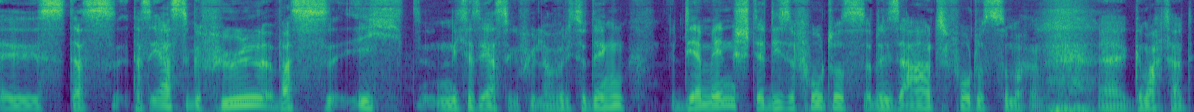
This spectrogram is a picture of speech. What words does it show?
ist das das erste Gefühl, was ich, nicht das erste Gefühl, aber würde ich so denken, der Mensch, der diese Fotos oder diese Art Fotos zu machen, äh, gemacht hat,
